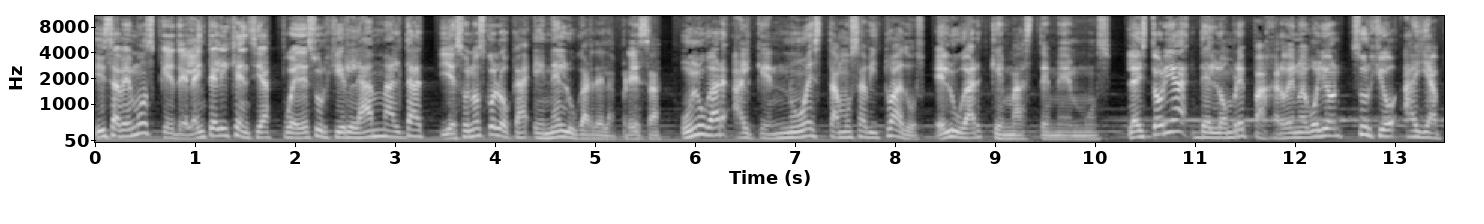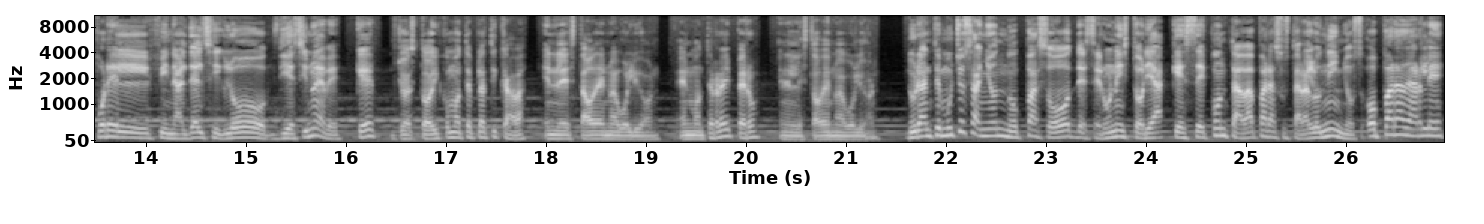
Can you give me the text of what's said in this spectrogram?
Y sabemos que de la inteligencia puede surgir la maldad y eso nos coloca en el lugar de la presa, un lugar al que no estamos habituados, el lugar que más tememos. La historia del hombre pájaro de Nuevo León surgió allá por el final del siglo XIX, que yo estoy, como te platicaba, en el estado de Nuevo León, en Monterrey, pero en el estado de Nuevo León. Durante muchos años no pasó de ser una historia que se contaba para asustar a los niños o para darle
